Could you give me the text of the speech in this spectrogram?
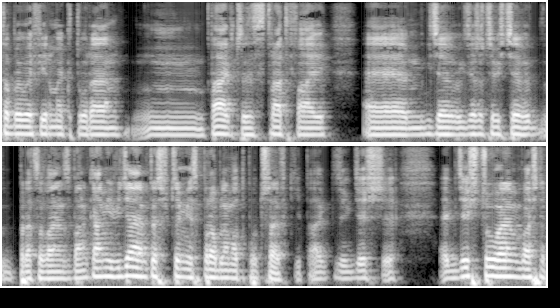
to były firmy, które, mm, tak, czy StratFi, gdzie, gdzie rzeczywiście pracowałem z bankami. Widziałem też, w czym jest problem od podszewki, tak? Gdzie gdzieś gdzieś czułem właśnie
